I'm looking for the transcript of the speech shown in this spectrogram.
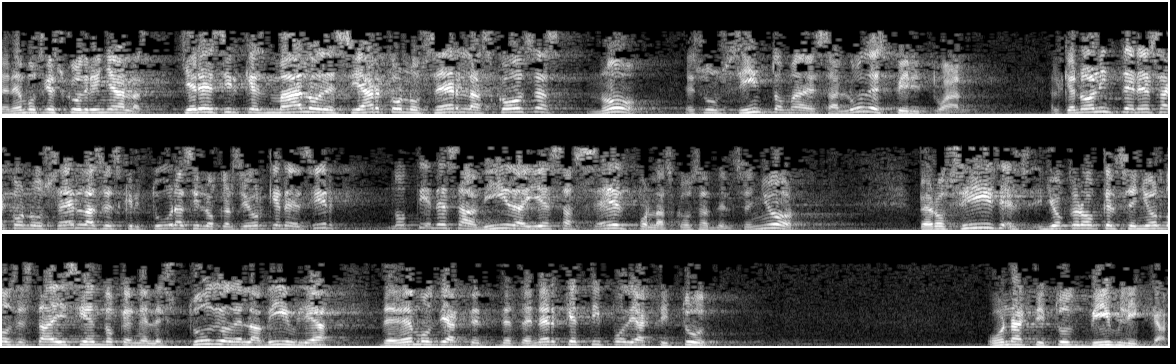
Tenemos que escudriñarlas. ¿Quiere decir que es malo desear conocer las cosas? No. Es un síntoma de salud espiritual. Al que no le interesa conocer las escrituras y lo que el Señor quiere decir, no tiene esa vida y esa sed por las cosas del Señor. Pero sí, yo creo que el Señor nos está diciendo que en el estudio de la Biblia debemos de, tener qué tipo de actitud. Una actitud bíblica.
